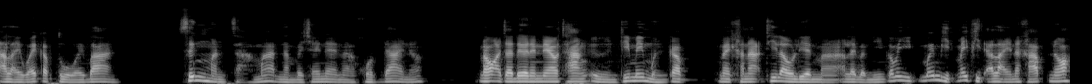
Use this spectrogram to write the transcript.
อะไรไว้กับตัวไว้บ้าง ซึ่งมันสามารถนำไปใช้ในอนาคตได้เนาะเราอาจจะเดินในแนวทางอื่นที่ไม่เหมือนกับในคณะที่เราเรียนมาอะไรแบบนี้ก็ไม่ไม่ผิดไม่ผิดอะไรนะครับเนาะ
